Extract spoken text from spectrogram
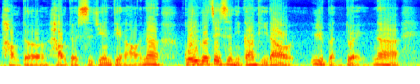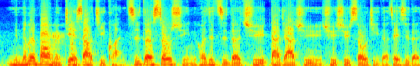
好的好的时间点哈。那国玉哥这次你刚提到日本队，那你能不能帮我们介绍几款值得搜寻或是值得去大家去去去收集的这次的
